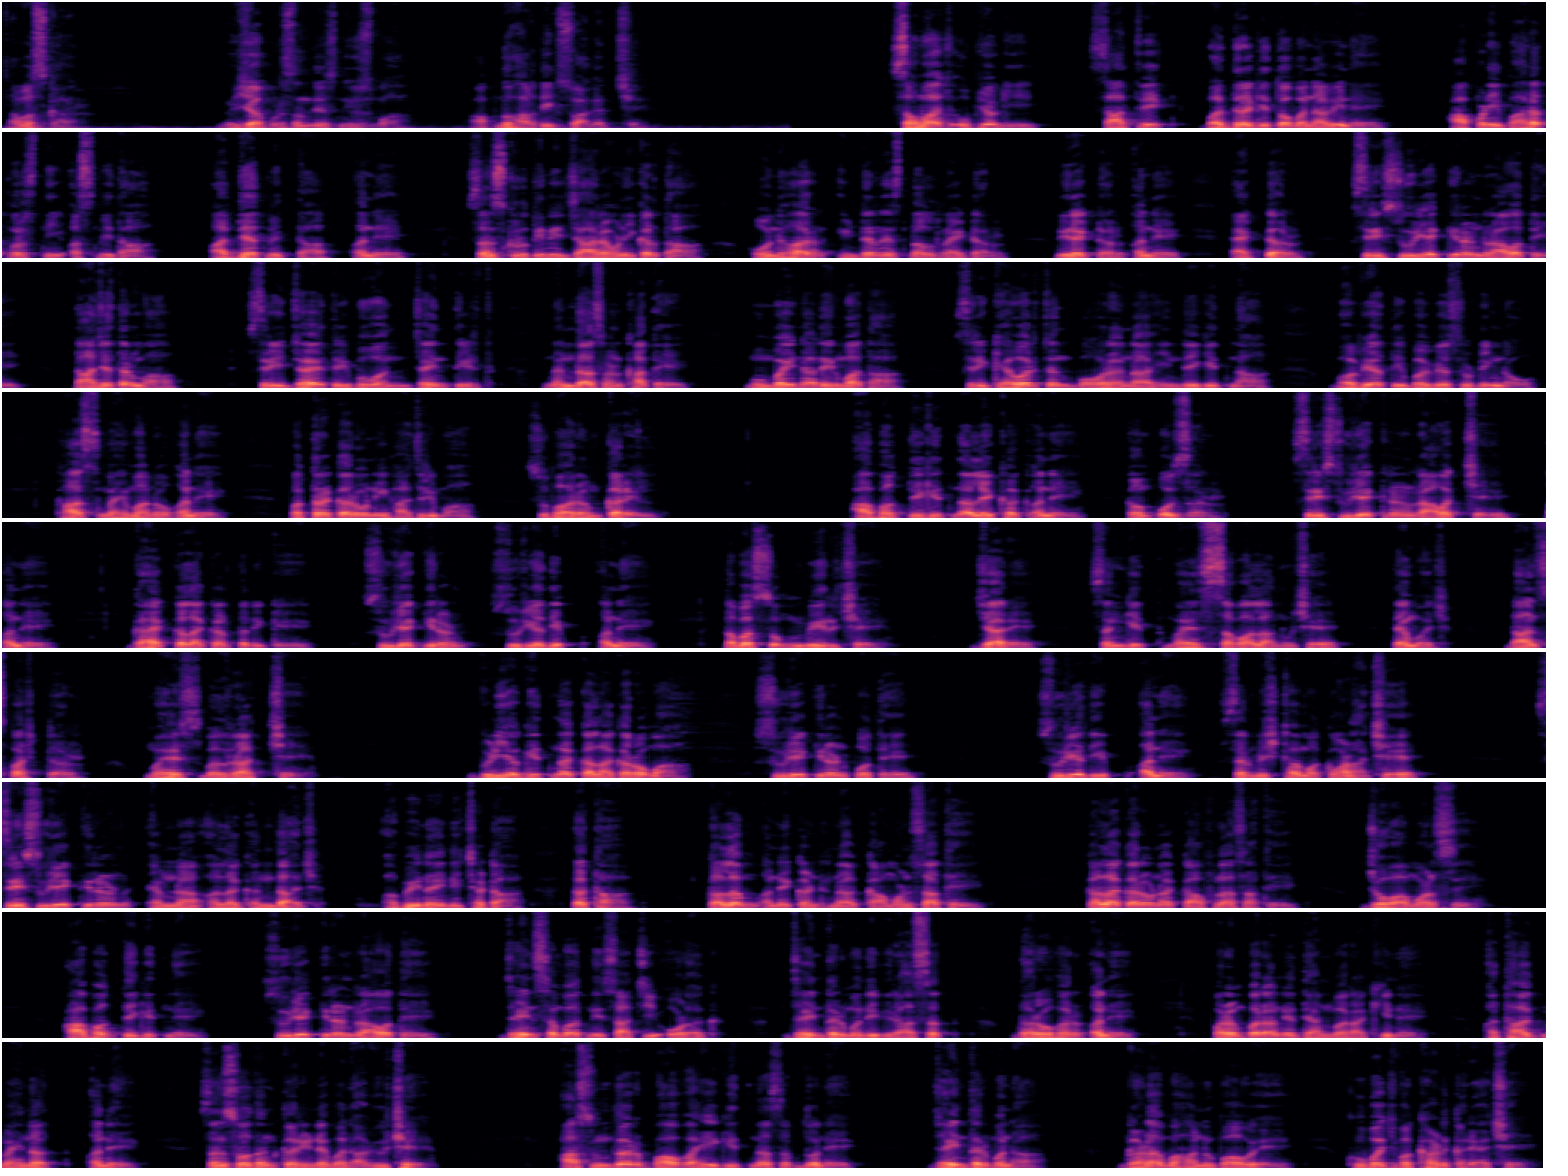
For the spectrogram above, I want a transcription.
નમસ્કાર. વિજાપુર સંદેશ ન્યૂઝમાં આપનું હાર્દિક સ્વાગત છે. સમાજ ઉપયોગી સાત્વિક ભદ્ર ગીતો બનાવીને આપણી ભારત વર્ષની અસ્મિતા, આધ્યાત્મિકતા અને સંસ્કૃતિની જાળવણી કરતા હોનહાર ઇન્ટરનેશનલ રાઇટર, ડિરેક્ટર અને એક્ટર શ્રી સૂર્યકિરણ રાવતે તાજેતરમાં શ્રી જય ત્રિભુવન જૈન તીર્થ નંદાસણ ખાતે મુંબઈના નિર્માતા શ્રી ઘેવરચંદ બોહરાના હિન્દી ગીતના ભવ્યથી ભવ્ય શૂટિંગનો ખાસ મહેમાનો અને પત્રકારોની હાજરીમાં શુભારંભ કરેલ. આ ભક્તિગીતના લેખક અને કમ્પોઝર શ્રી સૂર્યકિરણ રાવત છે અને ગાયક કલાકાર તરીકે સૂર્યકિરણ, સૂર્યદીપ અને તબસ્સુમ મીર છે. જ્યારે સંગીત મહેશ સવાલાનું છે, તેમજ ડાન્સ માસ્ટર મહેશ બલરાજ છે. વીડિયો ગીતના કલાકારોમાં સૂર્યકિરણ પોતે સૂર્યદીપ અને શર્મિષ્ઠા મકવાણા છે. શ્રી સૂર્યકિરણ એમના અલગ અંદાજ, અભિનયની છટા તથા કલમ અને કંઠના કામણ સાથે, કલાકારોના કાફલા સાથે જોવા મળશે. આ ભક્તિ ગીતને સૂર્યકિરણ રાવતે જૈન સમાજની સાચી ઓળખ, જૈન ધર્મની વિરાસત, ધરોહર અને પરંપરાને ધ્યાનમાં રાખીને અથાગ મહેનત અને સંશોધન કરીને બનાવ્યું છે. આ સુંદર ભાવવાહી ગીતના શબ્દોને જૈન ધર્મના ઘણા મહાનુભાવોએ ખૂબ જ વખાણ કર્યા છે.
